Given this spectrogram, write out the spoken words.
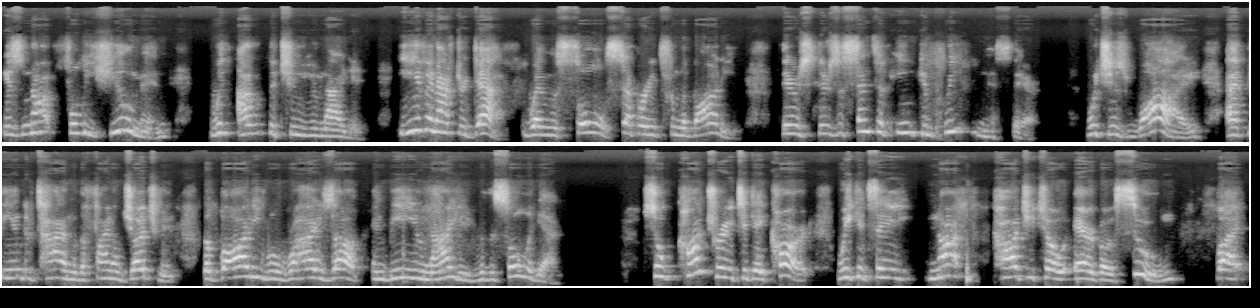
is not fully human without the two united. Even after death, when the soul separates from the body, there's, there's a sense of incompleteness there, which is why at the end of time, with the final judgment, the body will rise up and be united with the soul again. So, contrary to Descartes, we can say not cogito ergo sum, but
